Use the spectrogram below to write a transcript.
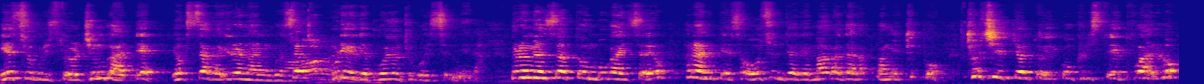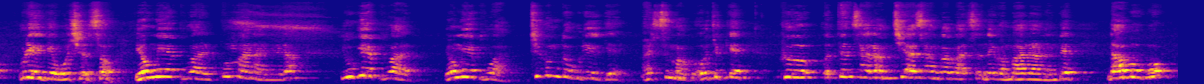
예수 그리스도를 증거할 때 역사가 일어나는 것을 우리에게 보여주고 있습니다. 그러면서 또 뭐가 있어요? 하나님께서 오순절에 마가다락방의 축복, 초실절도 있고 그리스도의 부활로 우리에게 오셔서 영의 부활뿐만 아니라 육의 부활, 영의 부활 지금도 우리에게 말씀하고 어저께 그 어떤 사람 지하상가 가서 내가 말하는데 나보고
